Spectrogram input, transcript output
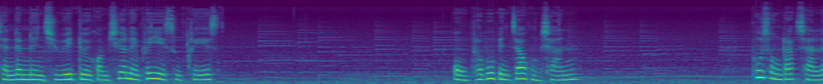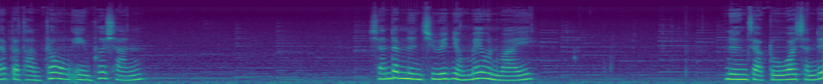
ฉันดำเนินชีวิตโดยความเชื่อในพระเยซูคริสต์องค์พระผู้เป็นเจ้าของฉัน ผู้ทรงรักฉันและประทานพระองค์เองเพื่อฉัน ฉันดำเนินชีวิตอย่างไม่หวั่นไหว เนื่องจากรู้ว่าฉันได้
